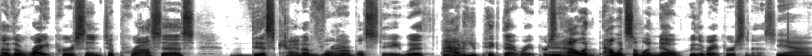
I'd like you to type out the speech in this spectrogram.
uh, the right person to process this kind of vulnerable state with. How do you pick that right person? Mm. How would how would someone know who the right person is? Yeah.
